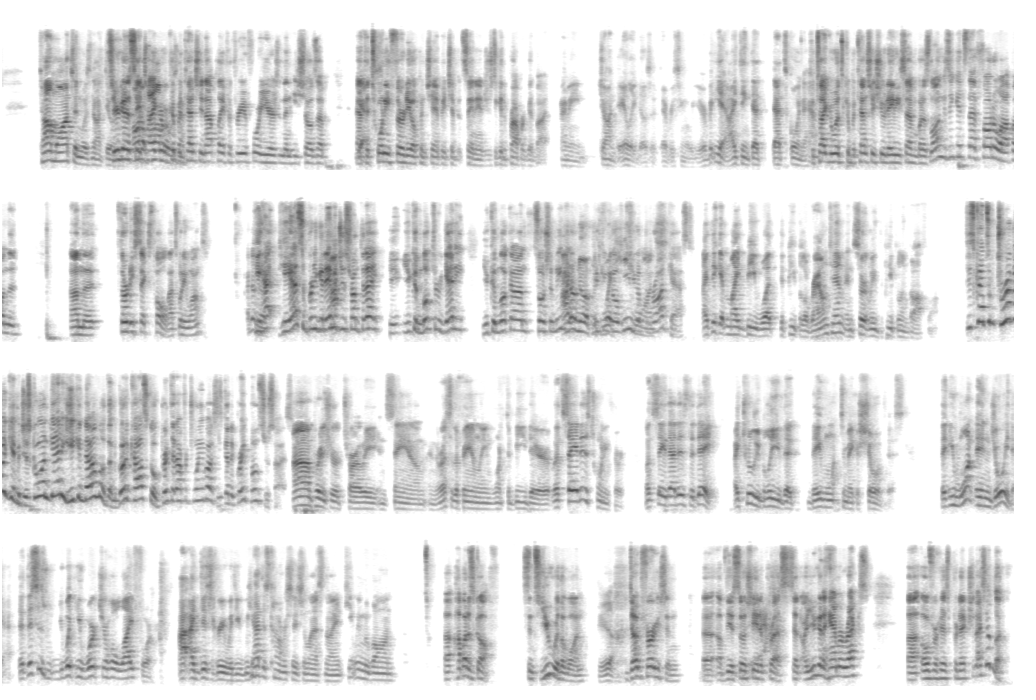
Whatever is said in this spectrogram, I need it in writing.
Tom Watson was not doing. So you're going to say Tiger Palmer could was not- potentially not play for three or four years, and then he shows up at the 2030 Open Championship at St. Andrews to get a proper goodbye. I mean, John Daly does it every single year, but yeah, I think that that's going to So happen. Tiger Woods could potentially shoot 87, but as long as he gets that photo op on the on the 36th hole, that's what he wants. He had he has some pretty good images from today. You, you can look through Getty. You can look on social media. I don't know if you it's can what go he queue up the wants. broadcast. I think it might be what the people around him and certainly the people in golf want. He's got some terrific images. Go on Getty. He can download them. Go to Costco, print it out for 20 bucks. He's got a great poster size. I'm pretty sure Charlie and Sam and the rest of the family want to be there. Let's say it is 2030. Let's say that is the date. I truly believe that they want to make a show of this, that you want to enjoy that, that this is what you worked your whole life for. I, I disagree with you. We had this conversation last night. Can't we move on? Uh, how about his golf? Since you were the one Ugh. Doug Ferguson uh, of the Associated Yeah. Press said, "Are you going to hammer Rex uh, over his prediction?" I said, "Look,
